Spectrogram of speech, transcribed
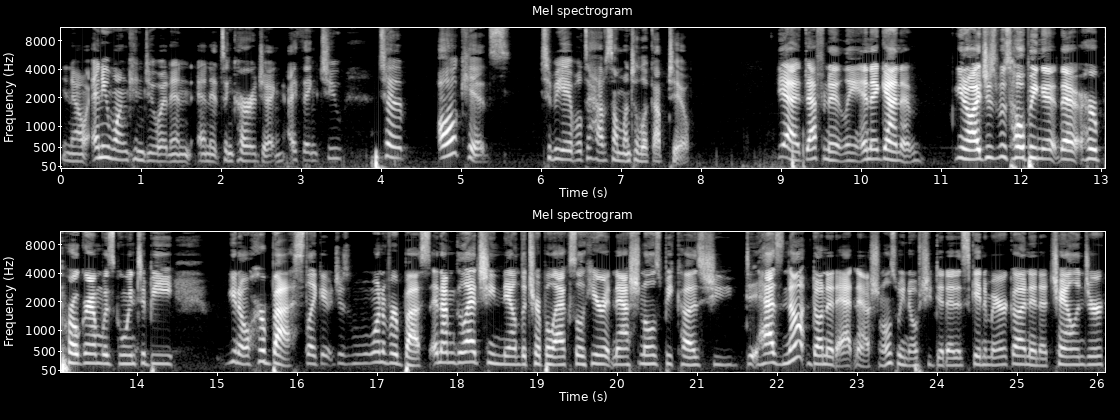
you know anyone can do it and and it's encouraging i think to to all kids to be able to have someone to look up to Yeah, definitely. And again, um, you know, I just was hoping that her program was going to be, you know, her best, like it just one of her best. And I'm glad she nailed the triple axel here at nationals because she d- has not done it at nationals. We know she did it at Skate America and in a challenger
